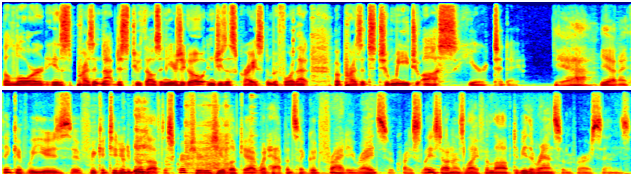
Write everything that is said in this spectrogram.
the Lord is present, not just two thousand years ago in Jesus Christ and before that, but present to me, to us here today. Yeah, yeah, and I think if we use, if we continue to build off the scriptures, you look at what happens on Good Friday, right? So Christ lays down His life in love to be the ransom for our sins,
